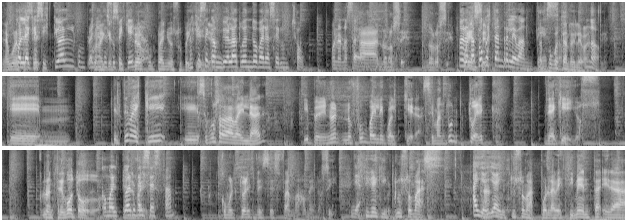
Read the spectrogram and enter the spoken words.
Con la que asistió al cumpleaños con la de que su asistió pequeña. al cumpleaños de su No es pequeña. que se cambió el atuendo para hacer un show. Bueno, no sabemos. Ah, no lo sé, no lo sé. Bueno, Puede tampoco ser. es tan relevante. Tampoco eso. es tan relevante. Eh, mm, el tema es que eh, se puso a bailar, y, pero no, no fue un baile cualquiera. Se mandó un twerk de aquellos. Lo entregó todo. Como el twerk del baile. CESFAM. Como el twerk de Cesfam, más o menos, sí. Ya. Diría que incluso más. Ay, ay, Ah, ay. Incluso más. Por la vestimenta era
